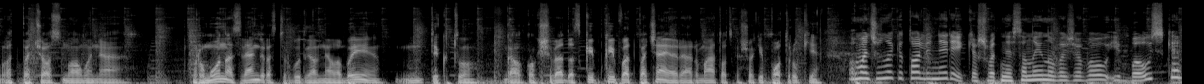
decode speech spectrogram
vat, pačios nuomonė, rumūnas, vengras turbūt gal nelabai tiktų, gal koks švedas. Kaip, kaip vat, pačiai, ar, ar matot kažkokį potraukį? O man žinokit, toli nereikia. Aš vat nesenai nuvažiavau į Bauskę.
